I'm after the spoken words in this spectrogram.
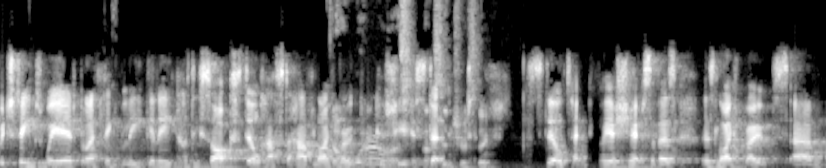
which seems weird, but I think legally Cutty Sark still has to have lifeboats oh, wow. because she is still interesting. Still technically a ship, so there's there's lifeboats. Um,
